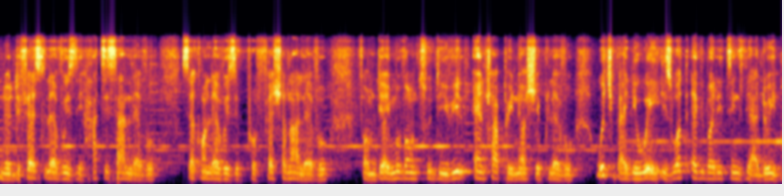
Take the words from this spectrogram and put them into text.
You know the first level is the artisan level second level is the professional level. From there you move on to the real entrepreneurship level which by the way is what everybody thinks they are doing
